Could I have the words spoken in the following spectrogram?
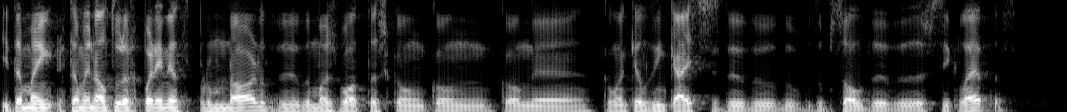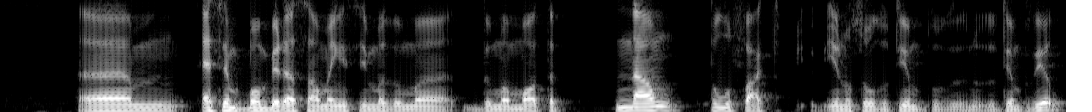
E também, também na altura reparei nesse pormenor de, de umas botas com, com, com, eh, com aqueles encaixes de- do, do, do pessoal de- das bicicletas. Um, é sempre bom ver essa homem em cima de uma, de uma moto, não pelo facto eu não sou do tempo, do, tempo dele,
